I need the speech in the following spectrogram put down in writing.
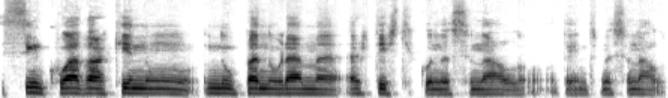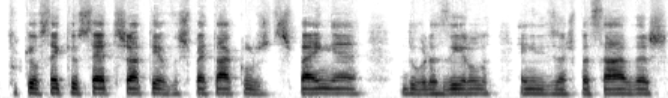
se enquadra aqui num, no panorama artístico nacional ou até internacional? Porque eu sei que o SET já teve espetáculos de Espanha, do Brasil, em edições passadas.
